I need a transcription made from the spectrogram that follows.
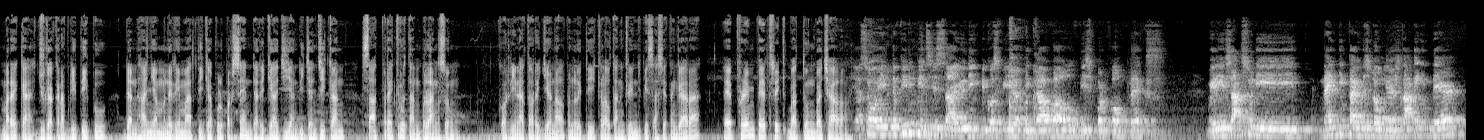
mereka juga kerap ditipu dan hanya menerima 30% dari gaji yang dijanjikan saat perekrutan berlangsung. Koordinator Regional Peneliti Kelautan Greenpeace Asia Tenggara, Ephraim Patrick Batung Bacal. Yeah, so in the Philippines is uh, unique because we have the Davao Peaceport Complex, where is actually 19 times longer stacking in there,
